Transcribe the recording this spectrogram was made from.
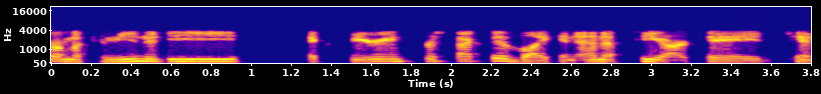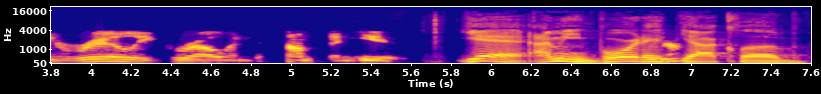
from a community experience perspective, like an NFT arcade can really grow into something huge. Yeah, I mean, Bored Ape Yacht Club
